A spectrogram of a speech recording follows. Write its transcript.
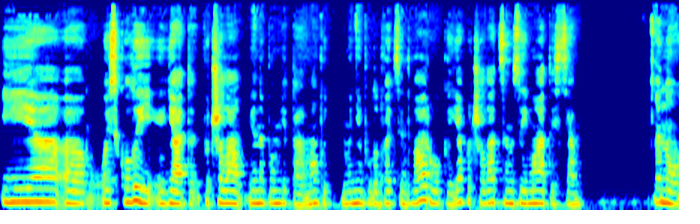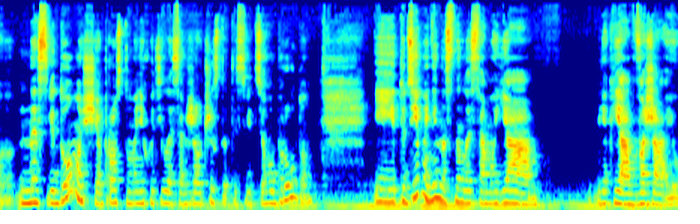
І е, ось коли я почала, я не пам'ятаю, мабуть, мені було 22 роки, я почала цим займатися ну, несвідомо ще, просто мені хотілося вже очиститись від цього бруду. І тоді мені наснилася моя, як я вважаю,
